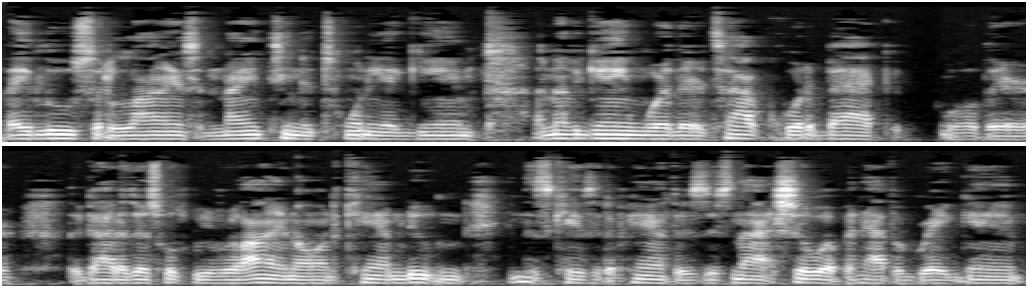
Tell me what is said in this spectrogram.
they lose to the Lions 19 to 20 again. Another game where their top quarterback well, they're the guy that they're supposed to be relying on, Cam Newton, in this case of the Panthers, does not show up and have a great game.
